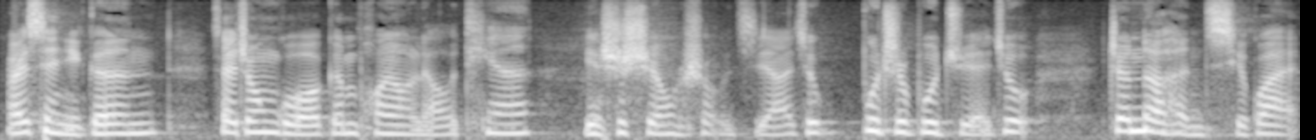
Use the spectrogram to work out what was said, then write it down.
而且你跟在中国跟朋友聊天也是使用手机啊，就不知不觉就真的很奇怪，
